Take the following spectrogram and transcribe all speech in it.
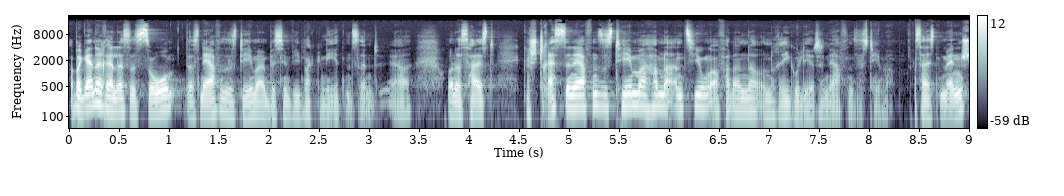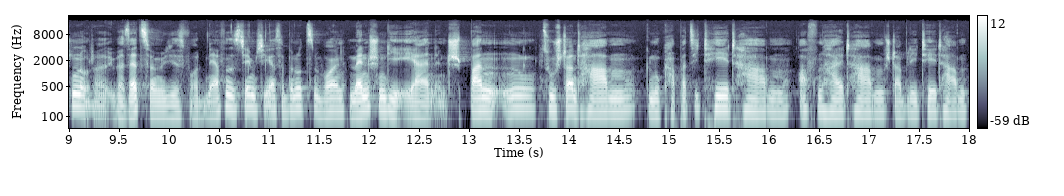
Aber generell ist es so, dass Nervensysteme ein bisschen wie Magneten sind. Ja? Und das heißt, gestresste Nervensysteme haben eine Anziehung aufeinander und regulierte Nervensysteme. Das heißt, Menschen, oder übersetzt, wenn wir dieses Wort Nervensystem nicht die ganze Zeit benutzen wollen, Menschen, die eher einen entspannten Zustand haben, genug Kapazität haben, Offenheit haben, Stabilität haben,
